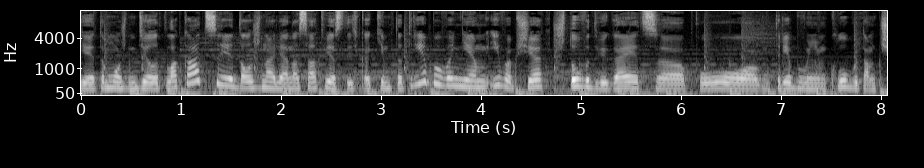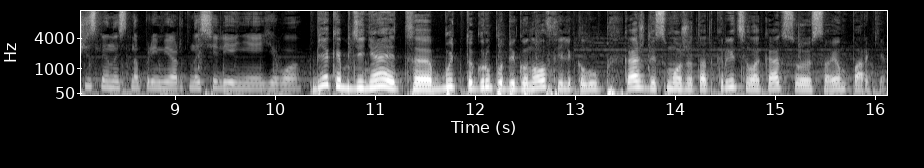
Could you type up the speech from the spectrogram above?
это можно делать локации, должна ли она соответствовать каким-то требованиям и вообще, что выдвигается по требованиям клуба, там численность, например, населения его. Бег объединяет, э, будь то группа бегунов или клуб. Каждый сможет открыть локацию в своем парке.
